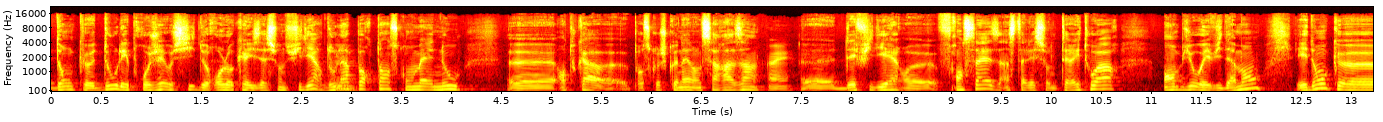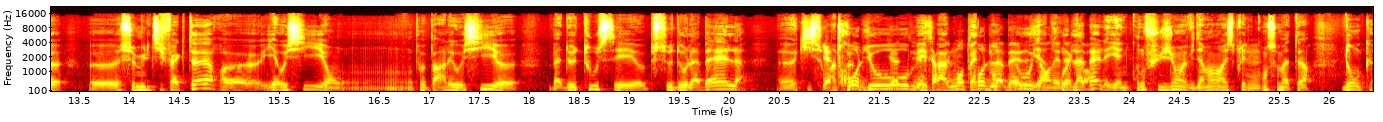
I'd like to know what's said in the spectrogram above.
donc d'où les projets aussi de relocalisation de filières, d'où mm. l'importance qu'on met nous euh, en tout cas euh, pour ce que je connais dans le Sarrasin, euh, des filières françaises installées sur le territoire, en bio évidemment. Et donc, ce multifacteur, il y a aussi, on, peut parler aussi bah, de tous ces pseudo-labels euh, qui sont un peu bio, mais pas trop de labels. il y a trop de labels et il y a une confusion évidemment dans l'esprit du mm. consommateur. Donc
